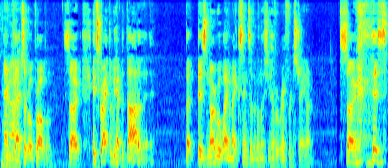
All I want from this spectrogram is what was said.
and Right. that's a real problem. So it's great that we have the data there, but there's no real way to make sense of it unless you have a reference genome. So This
